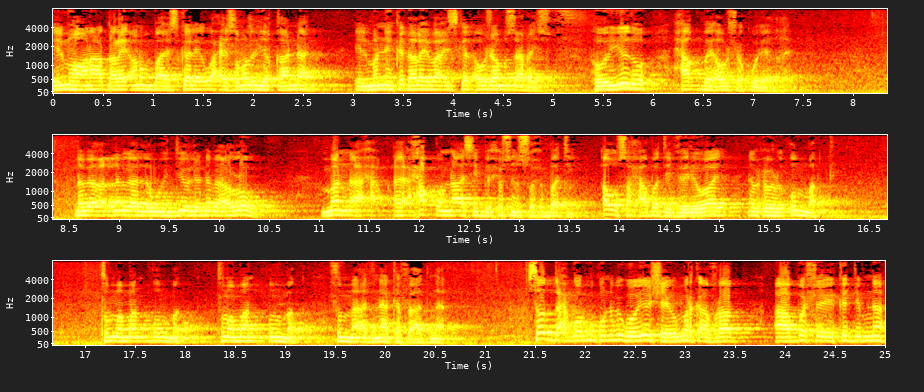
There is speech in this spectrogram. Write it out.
ilmuhu anaa dhalay anunbaa iskale waxay soomaalidu yaqaanaan ilmo ninka dhalaybaa iskale hawshaa ma hooyadu xaq bay hawsha ku leedahay. Nabigaa la weydiiyo le nabi allow man xaqu nnaasi bixusni suxbati aw saxaabati fii riwaaya nabi wuxuu ummak. Uma man ummak uma man ummak uma adnaaka fa adnaak saddex goor markuu hooyo sheego marka afraad aabba kadibna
